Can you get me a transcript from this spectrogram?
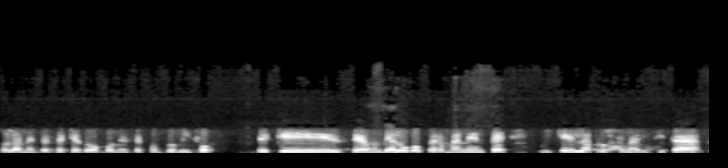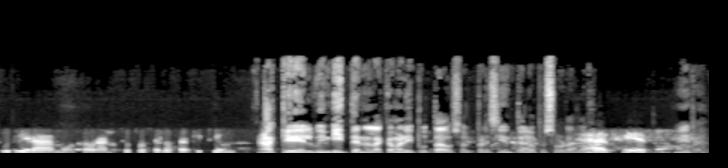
solamente se quedó con ese compromiso de que sea un diálogo permanente y que la próxima visita pudiéramos ahora nosotros ser los anfitriones. Ah, que lo inviten a la Cámara de Diputados, al presidente López Obrador. Así es. También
